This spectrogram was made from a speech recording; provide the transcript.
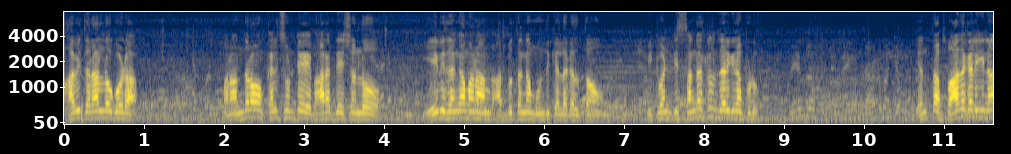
భావితరాల్లో కూడా మనందరం అందరం కలిసి ఉంటే భారతదేశంలో ఏ విధంగా మనం అద్భుతంగా ముందుకెళ్ళగలుగుతాం? ఇటువంటి సంఘటనలు జరిగినప్పుడు ఎంత బాధ కలిగినా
